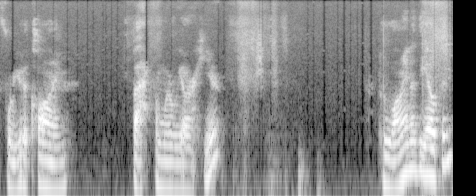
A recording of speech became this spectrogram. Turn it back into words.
For you to climb back from where we are here. Line of the open.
